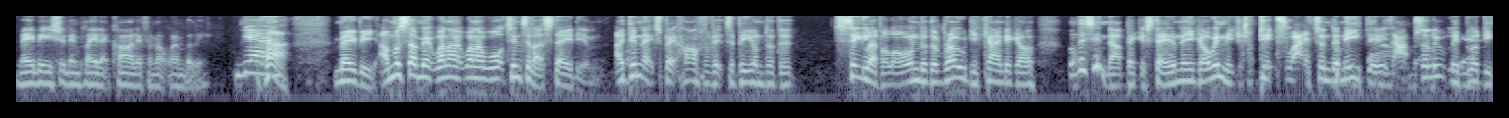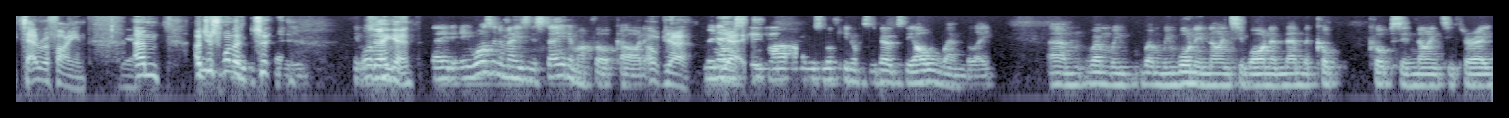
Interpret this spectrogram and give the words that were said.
Maybe he should have been played at Cardiff and not Wembley. yeah. Maybe. I must admit, when I when I walked into that stadium, I didn't expect half of it to be under the sea level or under the road. You kind of go, well, this isn't that big a stadium. Then you go in, and it just dips right underneath it. It's absolutely Yeah. bloody terrifying. Yeah. Um, I just want to touch. It was, Say again. it was an amazing stadium, I thought, Cardiff. Oh yeah, I mean, yeah. obviously, I, I was lucky enough to go to the old Wembley um, when we when we won in '91, and then the cup cups in '93.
